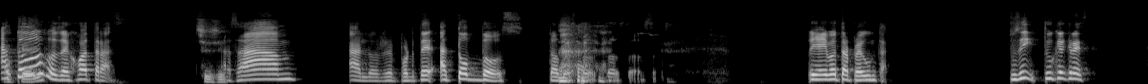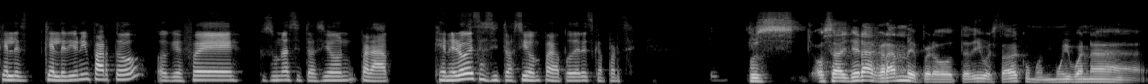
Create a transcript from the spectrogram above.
A todos los dejó atrás. Sí, sí. A Sam, a los reporteros, a todos. Todos, todos, todos, todos. Y ahí va otra pregunta. Pues sí, ¿tú qué crees? ¿Que, les, que le dio un infarto o que fue pues, una situación para. generó esa situación para poder escaparse? Pues, o sea, ya era grande, pero te digo, estaba como en muy buena,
